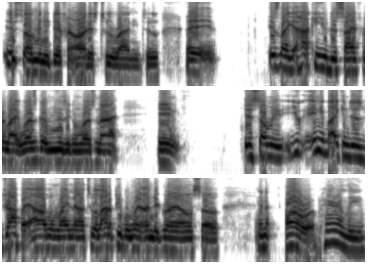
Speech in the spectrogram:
it's so many different artists too, Rodney. Too, it's like how can you decipher like what's good music and what's not? And it's so many. You anybody can just drop an album right now. Too. A lot of people went underground, so and oh, apparently,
